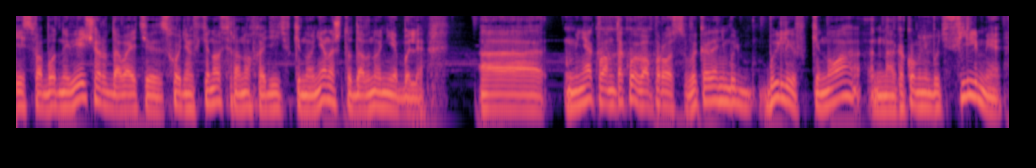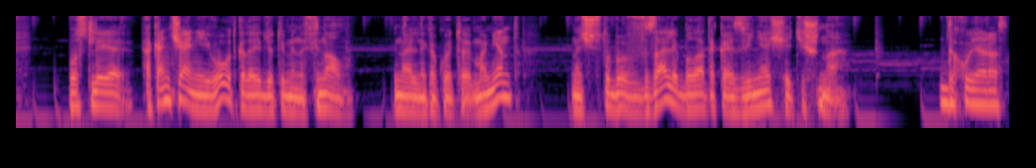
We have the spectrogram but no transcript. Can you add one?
есть свободный вечер, давайте сходим в кино, все равно ходить в кино не на что, давно не были. А, у меня к вам такой вопрос. Вы когда-нибудь были в кино на каком-нибудь фильме после окончания его, вот когда идет именно финал, финальный какой-то момент, значит, чтобы в зале была такая звенящая тишина? Да хуя раз.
